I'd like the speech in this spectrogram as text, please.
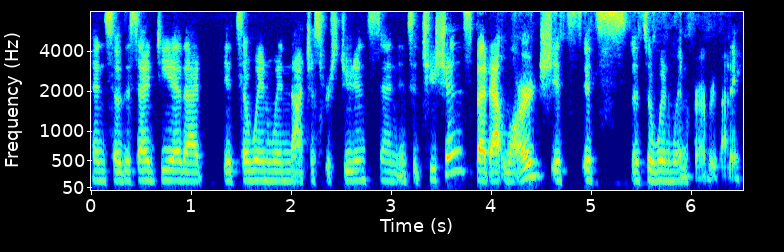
and so this idea that it's a win-win not just for students and institutions, but at large, it's, it's, it's a win-win for everybody.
